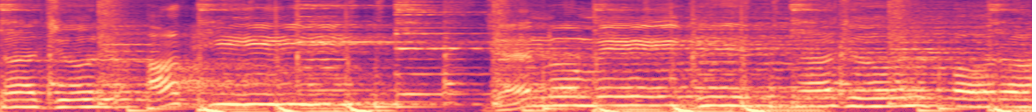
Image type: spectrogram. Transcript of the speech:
কাজল আখি যেন মেঘে কাজল পরা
